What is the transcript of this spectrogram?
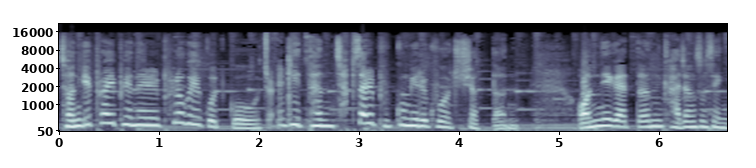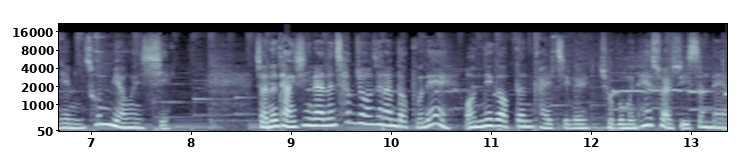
전기 프라이팬을 플러그에 꽂고 쫄깃한 찹쌀 붓구미를 구워주셨던 언니 같던 가정선생님 손명은 씨. 저는 당신이라는 참 좋은 사람 덕분에 언니가 없던 갈증을 조금은 해소할 수 있었네요.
